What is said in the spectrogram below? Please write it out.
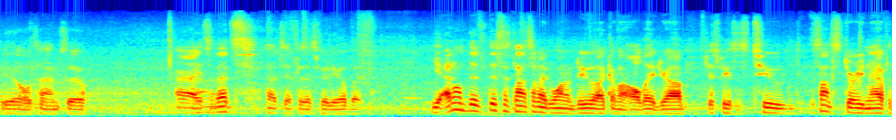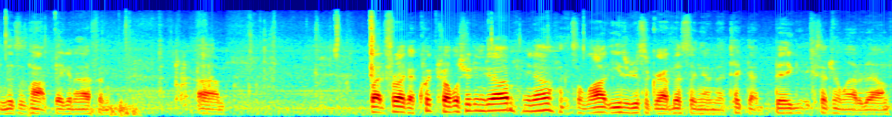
do it all the time, so. Alright, so that's that's it for this video, but yeah, I don't. This is not something I'd want to do like on an all-day job, just because it's too. It's not sturdy enough, and this is not big enough, and. Um, but for like a quick troubleshooting job, you know, it's a lot easier just to grab this thing and take that big extension ladder down,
